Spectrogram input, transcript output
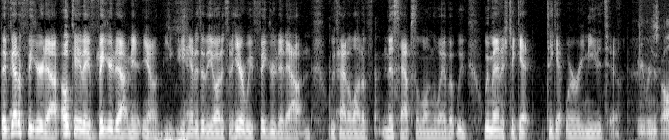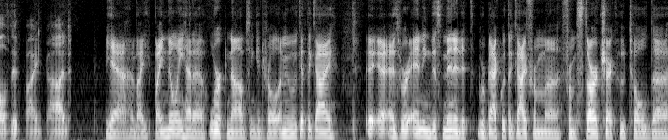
They've got to figure it out. Okay, they've figured it out. And you, you know you, you hand it to the audience. And here we figured it out, and we've had a lot of mishaps along the way, but we we managed to get to get where we needed to. We resolved it by God. Yeah, by by knowing how to work knobs and control. I mean, we get the guy as we're ending this minute. It's, we're back with the guy from uh, from Star Trek who told uh,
